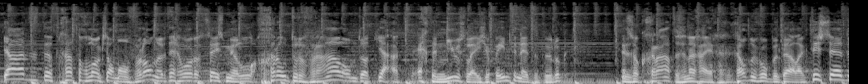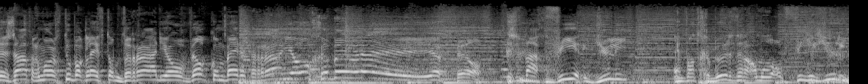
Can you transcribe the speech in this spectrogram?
ja, dat, dat gaat toch langs allemaal veranderen. Tegenwoordig steeds meer grotere verhalen, omdat ja, het is echt een nieuws lees je op internet natuurlijk. En dat is ook gratis en daar ga je geld meer voor betalen. Het is eh, de zaterdagmorgen, Toebak leeft op de radio. Welkom bij het Radio Gebeuren. Jawel. Het is vandaag 4 juli. En wat gebeurde er allemaal op 4 juli?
